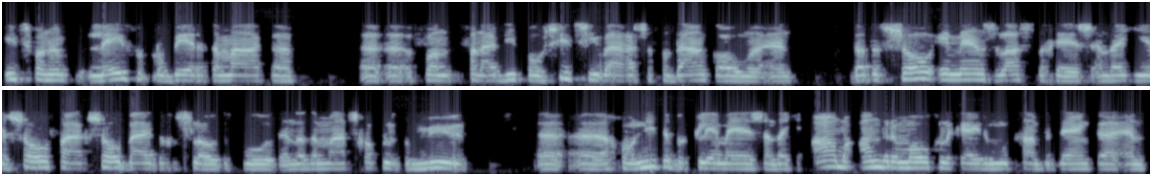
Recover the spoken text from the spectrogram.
iets van hun leven proberen te maken eh, eh, van, vanuit die positie waar ze vandaan komen. En dat het zo immens lastig is en dat je je zo vaak zo buitengesloten voelt en dat de maatschappelijke muur eh, gewoon niet te beklimmen is en dat je allemaal andere mogelijkheden moet gaan bedenken en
